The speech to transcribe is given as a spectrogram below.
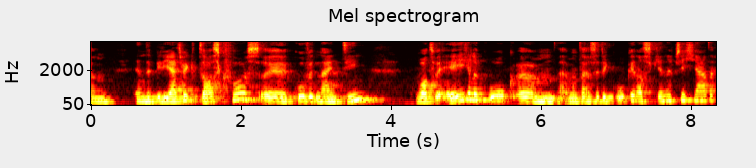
um, in de Pediatric Task Force, uh, COVID-19, wat we eigenlijk ook, want daar zit ik ook in als kinderpsychiater,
